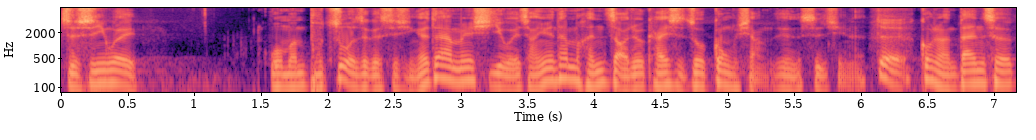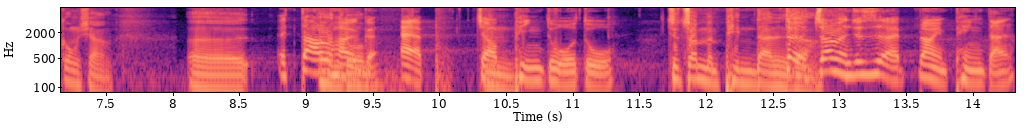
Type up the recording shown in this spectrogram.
只是因为我们不做这个事情，而大家没有习以为常，因为他们很早就开始做共享这件事情了。对，共享单车，共享呃，哎、欸，大陆还有个 app 叫拼多多，嗯、就专门拼单的。对，专门就是来让你拼单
